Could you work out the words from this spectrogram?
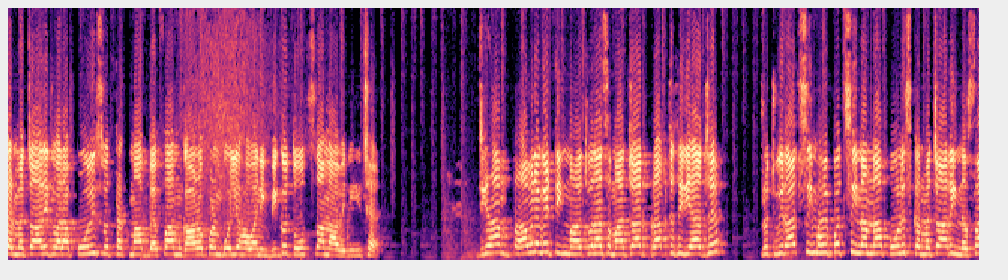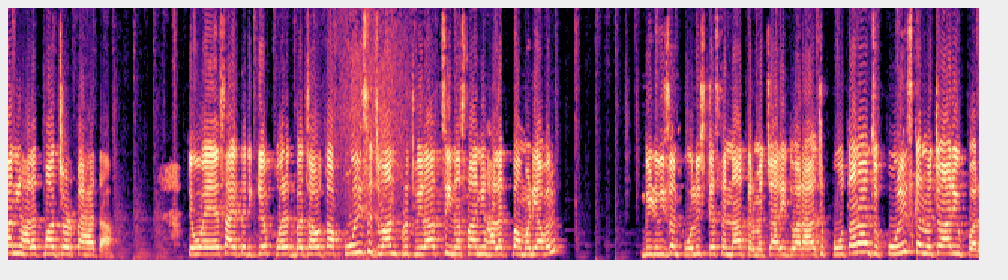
કર્મચારી દ્વારા પોલીસ મથકમાં બેફામ ગાળો પણ બોલ્યો હોવાની વિગતો સામે આવી રહી છે. હા ભાવનગરથી મહત્વના સમાચાર પ્રાપ્ત થઈ રહ્યા છે. પૃથ્વીરાજસિંહ મહિપતસિંહ નામના પોલીસ કર્મચારી નશાની હાલતમાં ઝડપાયા હતા. તેઓ એએસઆઈ તરીકે ફરજ બજાવતા પોલીસ જવાન પૃથ્વીરાજસિંહ નશાની હાલતમાં મળી આવેલ. બી ડિવિઝન પોલીસ સ્ટેશનના કર્મચારી દ્વારા જ પોતાના જ પોલીસ કર્મચારી ઉપર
